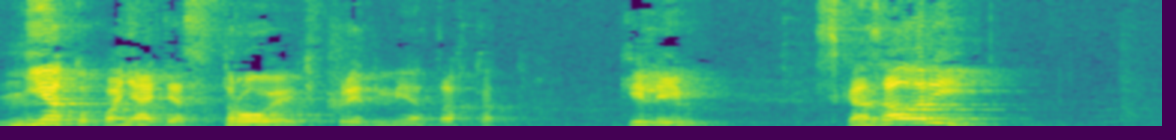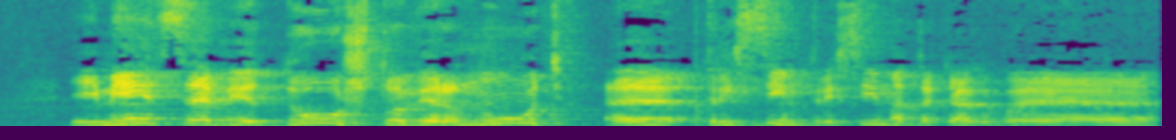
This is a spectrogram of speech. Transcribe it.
нету понятия строить в предметах, как килим, сказал Ри, имеется в виду, что вернуть э, трисим. Трисим это как бы,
